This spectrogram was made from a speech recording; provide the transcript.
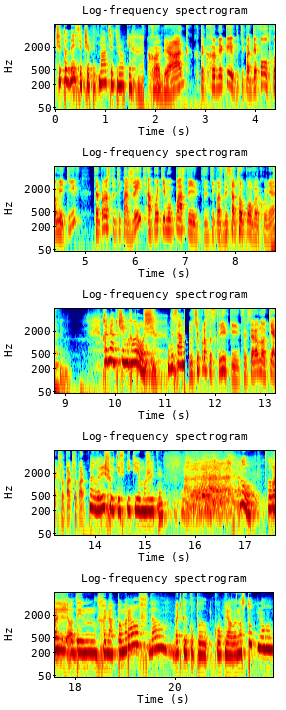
Чи то 10, чи 15 років. Хомяк? Так хомяки, типа дефолт хомяків, це просто типа жить, а потім упасти, типа, з 10-го поверху, ні? Хам'як чим хорош? Ви самі Ну чи просто з клітки, це все одно кек, що так, що так. Ми вирішуєте, скільки йому жити. Ну, коли Плані- один хам'як помирав, да, батьки купили, купляли наступного.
